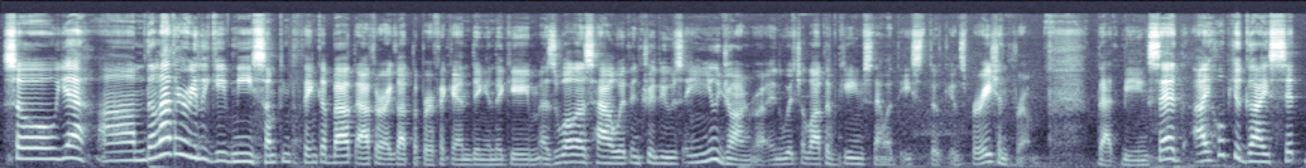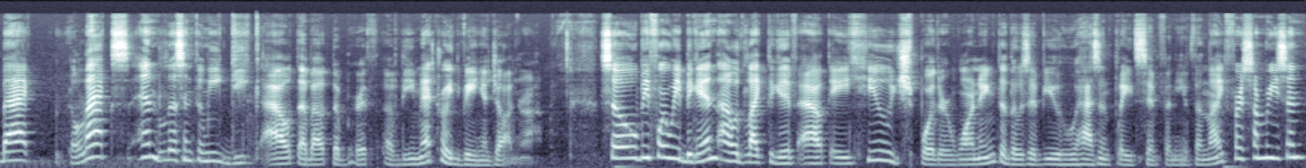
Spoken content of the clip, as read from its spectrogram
So, yeah, um, the latter really gave me something to think about after I got the perfect ending in the game, as well as how it introduced a new genre in which a lot of games nowadays took inspiration from. That being said, I hope you guys sit back, relax, and listen to me geek out about the birth of the Metroidvania genre. So, before we begin, I would like to give out a huge spoiler warning to those of you who hasn't played Symphony of the Night for some reason,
